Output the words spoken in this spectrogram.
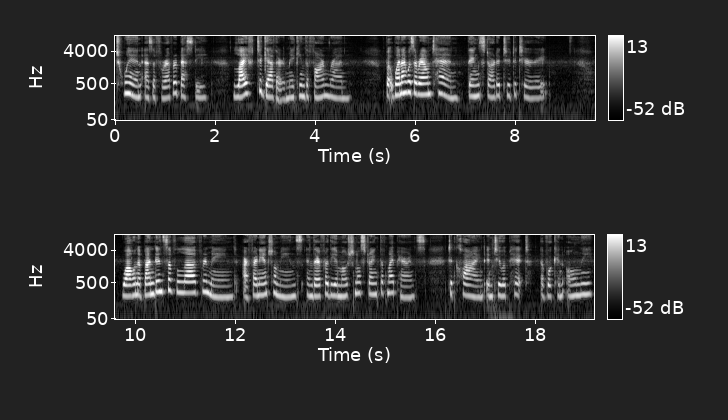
twin as a forever bestie, life together making the farm run. But when I was around 10, things started to deteriorate. While an abundance of love remained, our financial means, and therefore the emotional strength of my parents, declined into a pit of what can only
